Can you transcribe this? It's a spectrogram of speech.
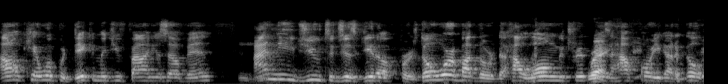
I don't care what predicament you found yourself in. Mm-hmm. I need you to just get up first. Don't worry about the, the how long the trip right. is and how far you got to go.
